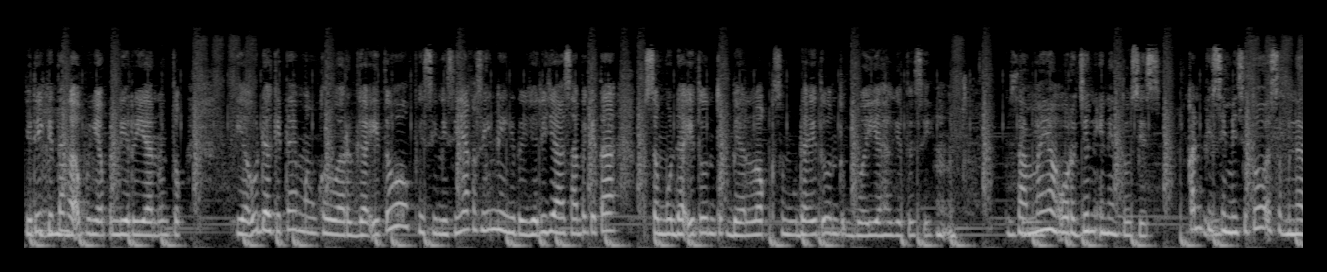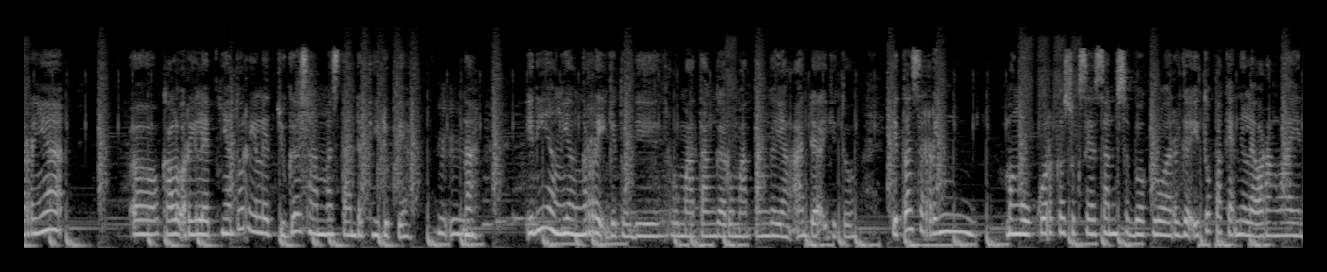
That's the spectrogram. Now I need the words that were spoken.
Jadi kita nggak punya pendirian untuk ya udah kita emang keluarga itu visi misinya ke sini gitu. Jadi jangan sampai kita semudah itu untuk belok semudah itu untuk goyah gitu sih. Mm-hmm. sama yang urgent ini tuh sis. Kan visi misi tuh sebenarnya uh, kalau relate nya tuh relate juga sama standar hidup ya. Mm-hmm. nah ini yang yang ngeri gitu di rumah tangga rumah tangga yang ada gitu kita sering mengukur kesuksesan sebuah keluarga itu pakai nilai orang lain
